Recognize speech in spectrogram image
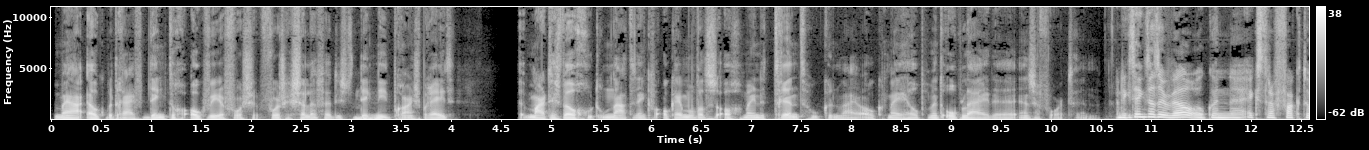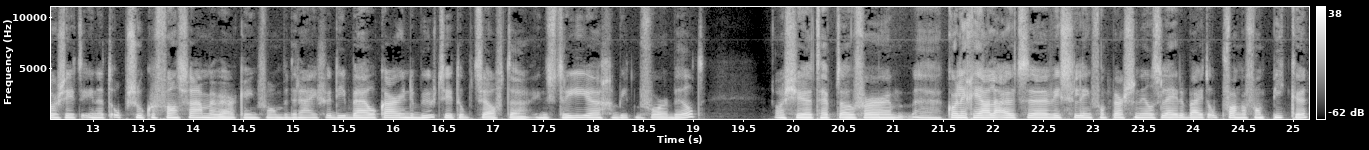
Maar ja, elk bedrijf denkt toch ook weer voor, voor zichzelf. Hè? Dus die denkt mm. niet branchebreed. Maar het is wel goed om na te denken van oké, maar wat is de algemene trend? Hoe kunnen wij ook meehelpen met opleiden enzovoort? En, ik denk dat er wel ook een eh, extra factor zit in het opzoeken van samenwerking van bedrijven die bij elkaar in de buurt zitten op hetzelfde industriegebied bijvoorbeeld. Als je het hebt over uh, collegiale uitwisseling van personeelsleden bij het opvangen van pieken.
